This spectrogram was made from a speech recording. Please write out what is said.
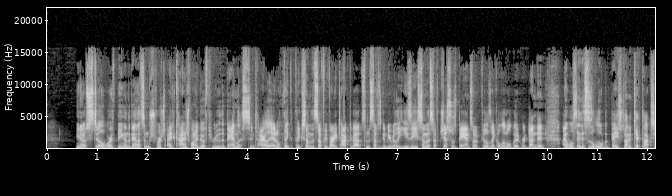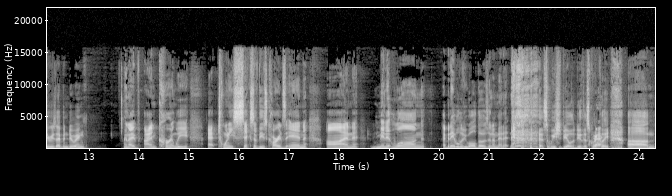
you know, still worth being on the ban list. I'm just, I kind of just want to go through the ban list entirely. I don't think like some of the stuff we've already talked about, some stuff is going to be really easy. Some of the stuff just was banned, so it feels like a little bit redundant. I will say this is a little bit based on a TikTok series I've been doing. And I've I'm currently at 26 of these cards in on minute long I've been able to do all those in a minute, so we should be able to do this quickly. Um,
